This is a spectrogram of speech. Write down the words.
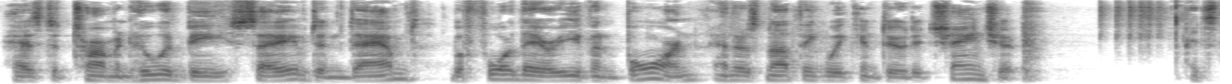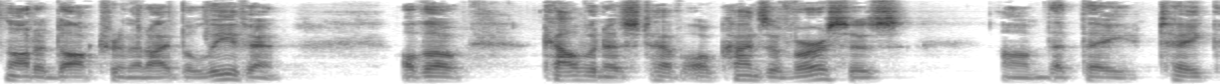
has determined who would be saved and damned before they are even born, and there's nothing we can do to change it. It's not a doctrine that I believe in. Although Calvinists have all kinds of verses um, that they take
